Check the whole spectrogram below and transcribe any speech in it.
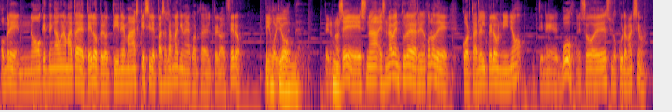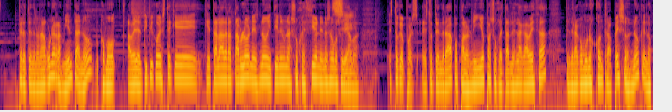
Hombre, no que tenga una mata de pelo, pero tiene más que si le pasas la máquina de cortar el pelo al cero. Digo yo. Pero no sé, es una, es una aventura de riesgo lo de cortarle el pelo a un niño. Tiene. ¡Buh! Eso es locura máxima. Pero tendrán alguna herramienta, ¿no? Como, a ver, el típico este que, que taladra tablones, ¿no? Y tiene unas sujeciones, no sé cómo se llama. Esto que, pues, esto tendrá, pues, para los niños, para sujetarles la cabeza, tendrá como unos contrapesos, ¿no? Que los-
